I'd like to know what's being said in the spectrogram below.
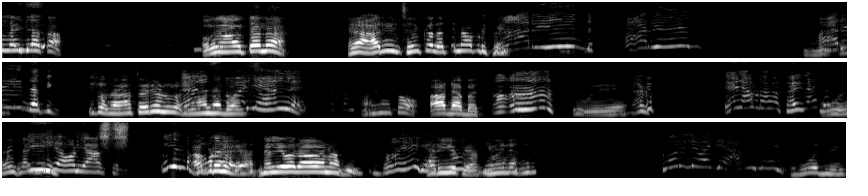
લઈ ગયા તા. હવે આવતા ના. હે હારી સાયકલ હતી ને આપડી ભાઈ ઈ તો રાતો રહ્યો ને નાના ડોન અને તો આ ડાબત ઓએ ઓએ આપણે ને હાથને લેવા આવવાના નથી હરી એક હાથનું નથી? હું જ નહીં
